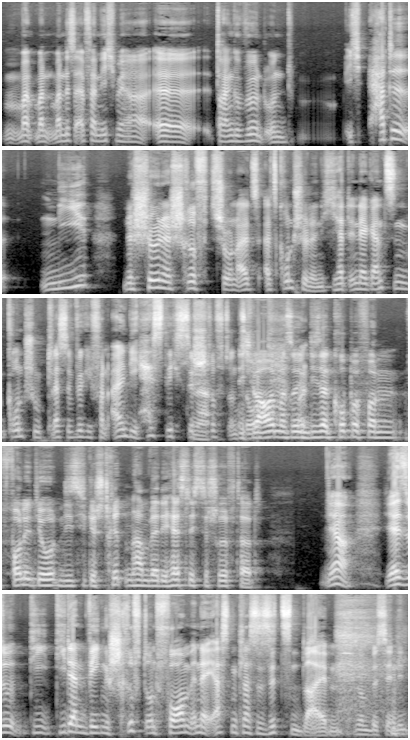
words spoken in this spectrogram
man, man, man ist einfach nicht mehr äh, dran gewöhnt. Und ich hatte nie eine schöne Schrift schon als, als Grundschüler nicht. Ich hatte in der ganzen Grundschulklasse wirklich von allen die hässlichste Ja. Schrift und ich so. war auch immer so in Und- dieser Gruppe von Vollidioten, die sich gestritten haben, wer die hässlichste Schrift hat. Ja, ja, so die, die dann wegen Schrift und Form in der ersten Klasse sitzen bleiben, so ein bisschen. In,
